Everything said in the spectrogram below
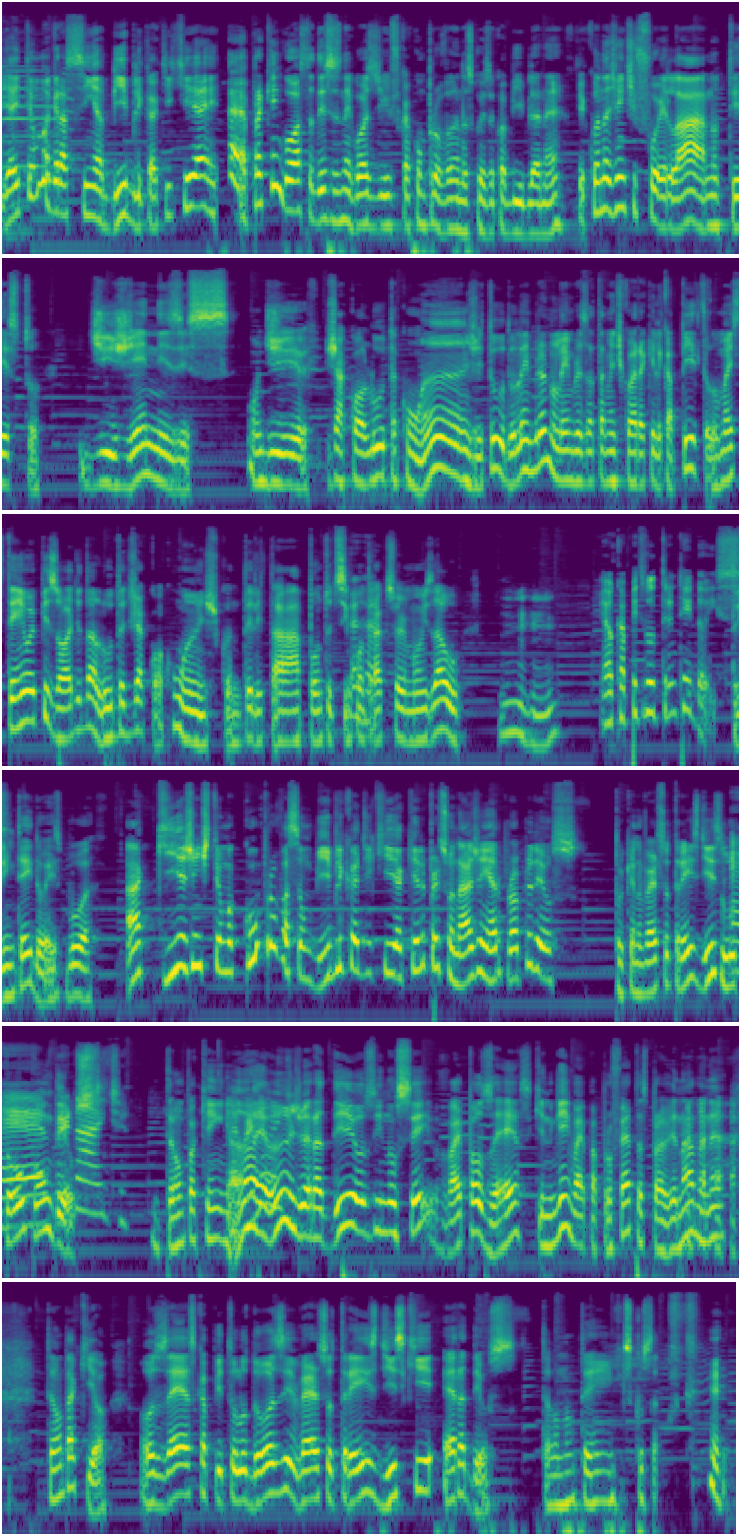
E aí tem uma gracinha bíblica aqui que é, é para quem gosta desses negócios de ficar comprovando as coisas com a Bíblia, né? Porque quando a gente foi lá no texto de Gênesis, onde Jacó luta com o anjo e tudo, lembra? Eu não lembro exatamente qual era aquele capítulo, mas tem o episódio da luta de Jacó com o anjo, quando ele tá a ponto de se encontrar uhum. com seu irmão Isaú. Uhum. É o capítulo 32. 32, boa. Aqui a gente tem uma comprovação bíblica de que aquele personagem era o próprio Deus. Porque no verso 3 diz: lutou é com verdade. Deus. Então, para quem, é ah, verdade. é anjo, era Deus e não sei, vai para Oséias, que ninguém vai para profetas para ver nada, né? então tá aqui, ó. Oséias capítulo 12, verso 3 diz que era Deus. Então não tem discussão.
